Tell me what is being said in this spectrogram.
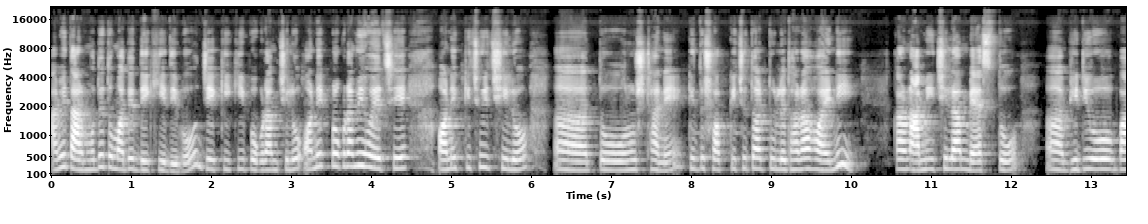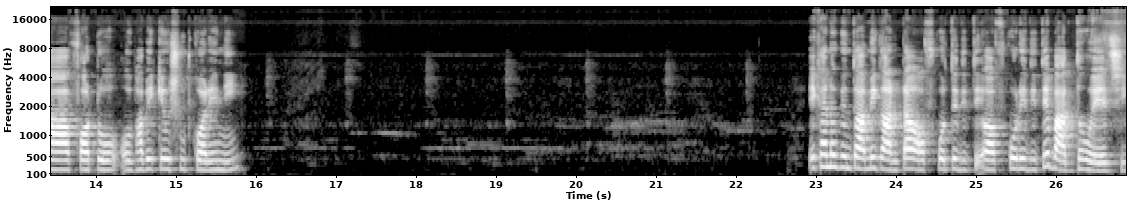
আমি তার মধ্যে তোমাদের দেখিয়ে দিব যে কি কি প্রোগ্রাম ছিল। অনেক প্রোগ্রামই হয়েছে, অনেক কিছুই ছিল তো অনুষ্ঠানে। কিন্তু সব কিছু তো আর তুলে ধরা হয়নি। কারণ আমি ছিলাম ব্যস্ত ভিডিও বা ফটো ওভাবে কেউ শ্যুট করেনি। এখানেও কিন্তু আমি গানটা অফ করতে দিতে অফ করে দিতে বাধ্য হয়েছি।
